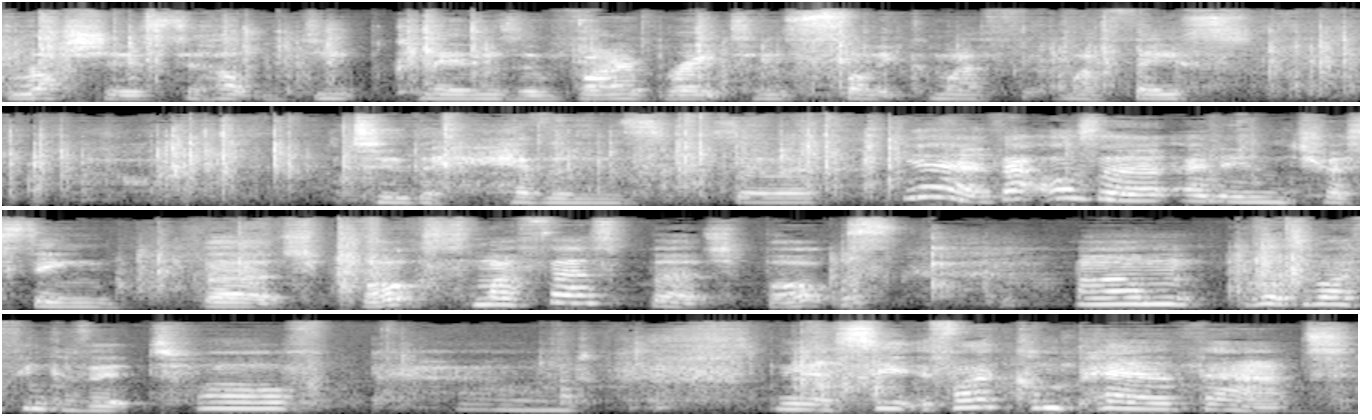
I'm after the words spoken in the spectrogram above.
brushes to help deep cleanse and vibrate and sonic my, my face to the heavens. So uh, yeah, that was a, an interesting Birchbox. My first Birchbox. Um, what do I think of it? £12. Yeah, see, if I compare that,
